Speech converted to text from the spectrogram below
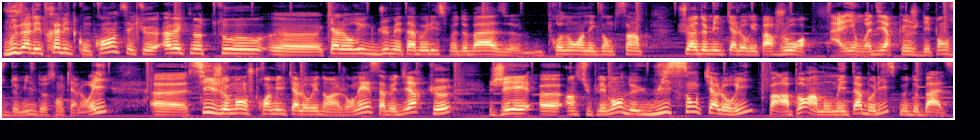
vous allez très vite comprendre, c'est qu'avec notre taux euh, calorique du métabolisme de base, prenons un exemple simple, je suis à 2000 calories par jour, allez, on va dire que je dépense 2200 calories. Euh, si je mange 3000 calories dans la journée, ça veut dire que j'ai euh, un supplément de 800 calories par rapport à mon métabolisme de base.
